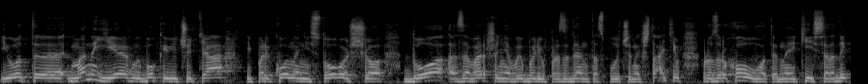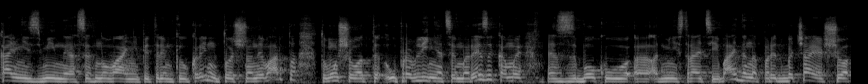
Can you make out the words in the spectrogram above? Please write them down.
І от в мене є глибоке відчуття і переконаність того, що до завершення виборів президента Сполучених Штатів розраховувати на якісь радикальні зміни асигнувань підтримки України точно не варто, тому що от управління цими ризиками з боку е, адміністрації Байдена передбачає, що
